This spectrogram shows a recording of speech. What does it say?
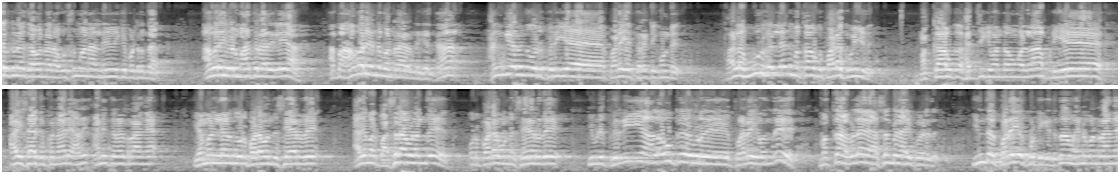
ஏற்கனவே கவர்னரா உஸ்மானால் நியமிக்கப்பட்டிருந்தார். அவரை இவர் மாத்துறாரு இல்லையா? அப்ப அவர் என்ன பண்றாருன்னு கேட்டா அங்கிருந்து ஒரு பெரிய படையை திரட்டி கொண்டு பல ஊர்கள்ல இருந்து மக்காவுக்கு படை குவியுது. மக்காவுக்கு ஹஜ்ஜிக்கு வந்தவங்க எல்லாம் அப்படியே ஆயிஷாக்கு பின்னாடி அணி அணி திரள்றாங்க. யமன்ல இருந்து ஒரு படம் வந்து சேருது. அதே மாதிரி பசராவுல இருந்து ஒரு படம் ஒன்று சேருது. இப்படி பெரிய அளவுக்கு ஒரு படை வந்து மக்காவில் அசம்பிள் ஆகி போயிடுது. இந்த படையை கூட்டிக்கிட்டு தான் அவங்க என்ன பண்றாங்க?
